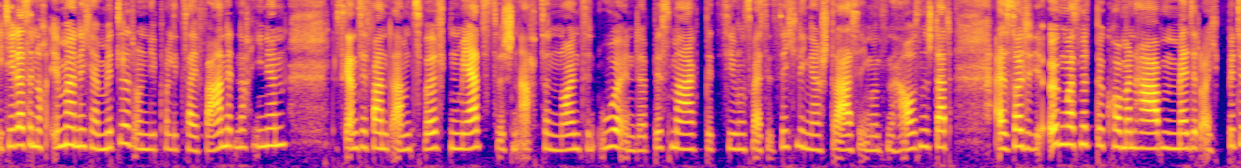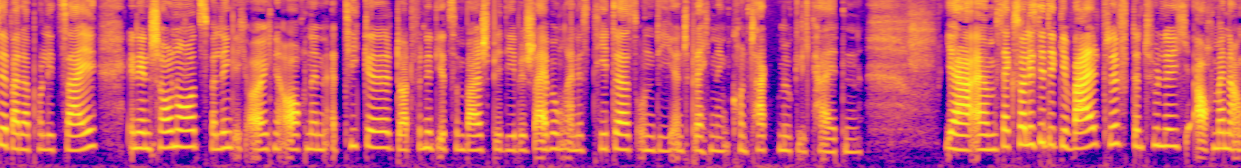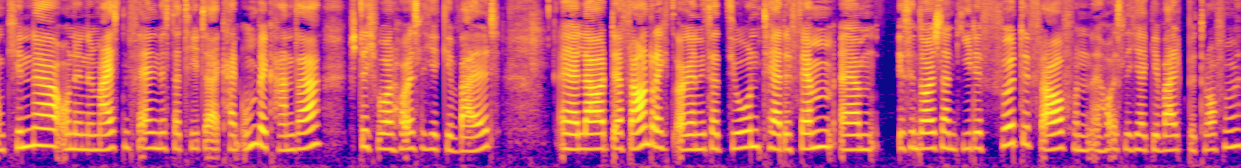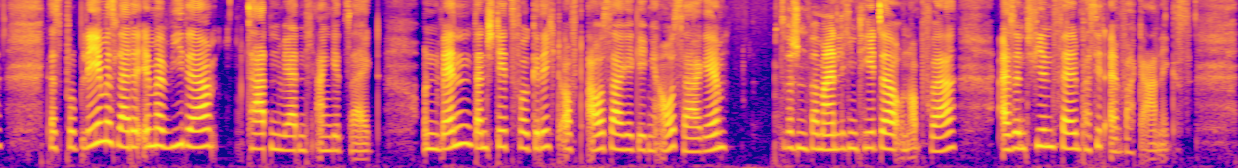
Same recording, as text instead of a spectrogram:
Die Täter sind noch immer nicht ermittelt und die Polizei fahndet nach ihnen. Das Ganze fand am 12. März zwischen 18 und 19 Uhr in der Bismarck- bzw. Sichlinger Straße in Gunzenhausen statt. Also solltet ihr irgendwas mitbekommen haben, meldet euch bitte bei der Polizei. In den Show Notes verlinke ich euch auch einen Artikel. Dort findet ihr zum Beispiel die Beschreibung eines Täters und die entsprechenden Kontaktmöglichkeiten. Ja, ähm, sexualisierte Gewalt trifft natürlich auch Männer und Kinder und in den meisten Fällen ist der Täter kein Unbekannter. Stichwort häusliche Gewalt. Äh, laut der Frauenrechtsorganisation Terre de Femme ähm, ist in Deutschland jede vierte Frau von äh, häuslicher Gewalt betroffen. Das Problem ist leider immer wieder, Taten werden nicht angezeigt. Und wenn, dann steht es vor Gericht oft Aussage gegen Aussage zwischen vermeintlichen Täter und Opfer. Also in vielen Fällen passiert einfach gar nichts.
